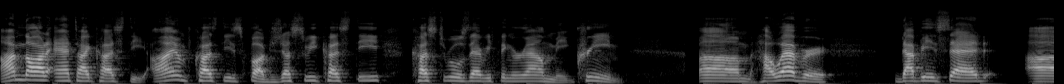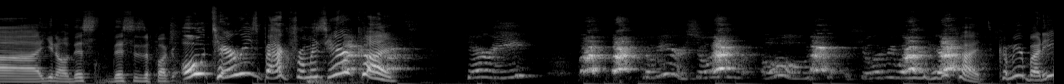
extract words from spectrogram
I'm not anti Custy. I am Custy as fuck. Just sweet Custy. Cust rules everything around me. Cream. Um, however, that being said, uh, you know this this is a fucking. Oh, Terry's back from his haircut. Terry, come here. Show everyone. Oh, show everyone your haircut. Come here, buddy.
